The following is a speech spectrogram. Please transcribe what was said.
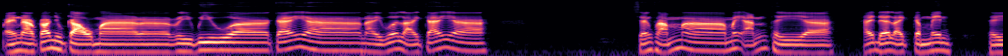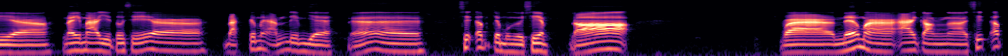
bạn nào có nhu cầu mà review ờ, cái ờ, này với lại cái ờ, sản phẩm máy ảnh thì hãy để lại comment. Thì nay mai gì tôi sẽ đặt cái máy ảnh đem về để set up cho mọi người xem. Đó. Và nếu mà ai cần set up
